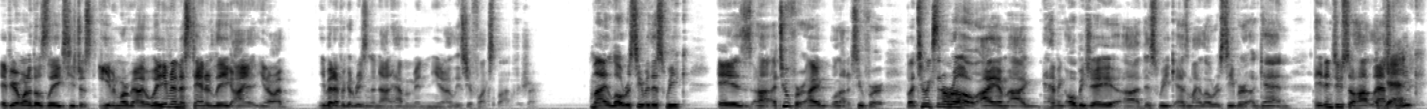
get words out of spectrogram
if you're in one of those leagues, he's just even more valuable. But even in a standard league, I you know I, you better have a good reason to not have him in you know at least your flex spot for sure. My low receiver this week is uh, a twofer. I well not a twofer, but two weeks in a row I am uh, having OBJ uh, this week as my low receiver again. He didn't do so hot last Again? week.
